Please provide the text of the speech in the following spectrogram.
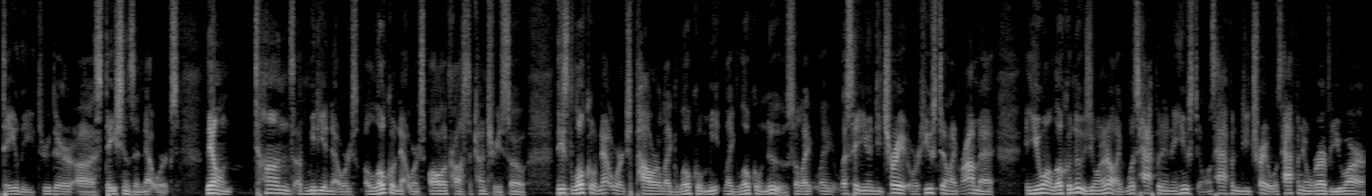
daily through their uh, stations and networks. They own tons of media networks, uh, local networks all across the country. So these local networks power like local meet like local news. So like like let's say you're in Detroit or Houston, like where I'm at, and you want local news. You want to know like what's happening in Houston, what's happening in Detroit, what's happening wherever you are.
